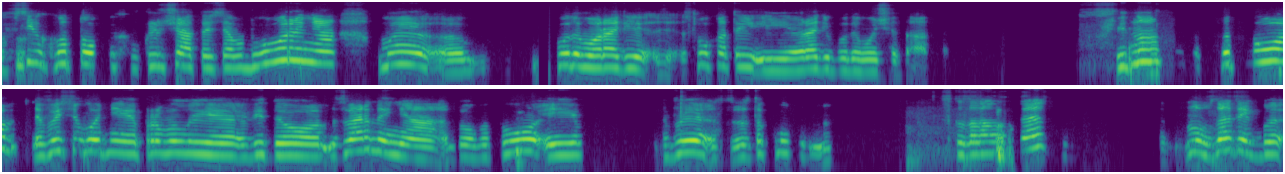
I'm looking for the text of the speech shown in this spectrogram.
Всіх готових включатися в обговорення. Ми е, будемо раді слухати і раді будемо читати. Відносно ВПО, ви сьогодні провели відеозвернення до ВПО, і ви таку сказали тест. ну, знаєте, якби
